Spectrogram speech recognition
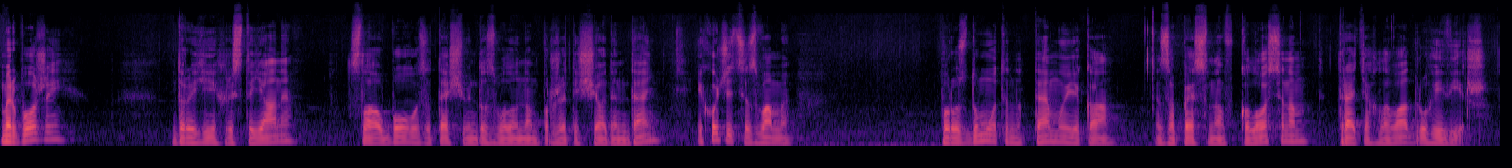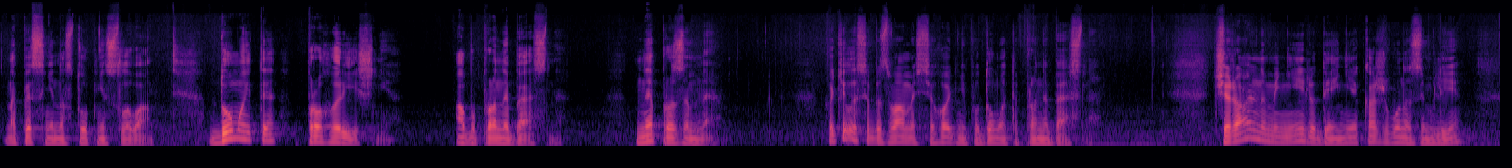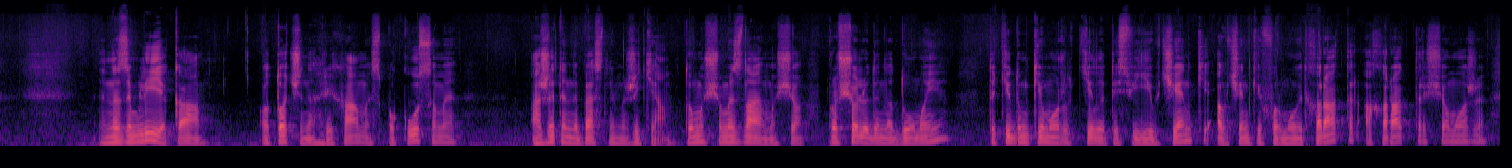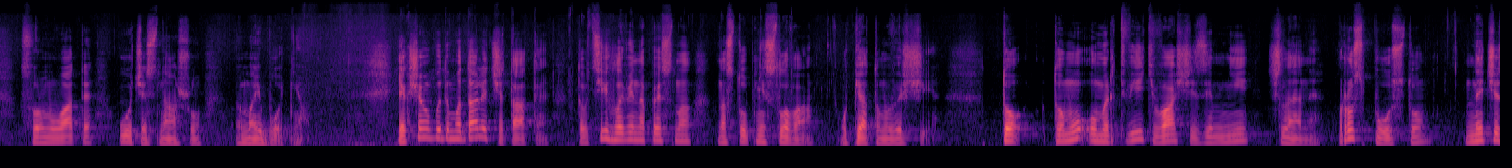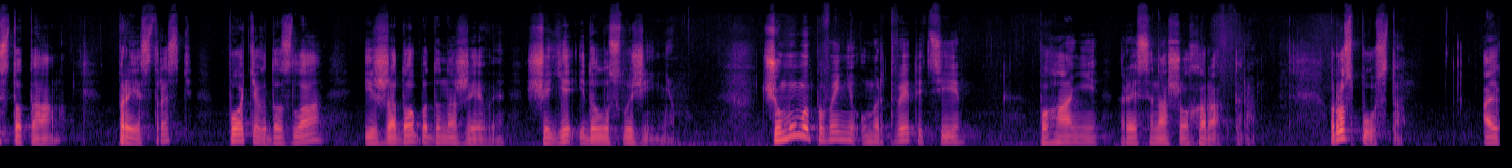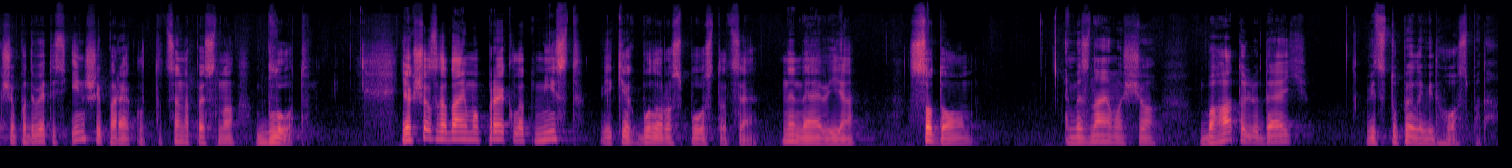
Мир Божий, дорогі християни, слава Богу за те, що Він дозволив нам прожити ще один день. І хочеться з вами пороздумувати над темою, яка записана в Колосянам, 3 глава, 2 вірш. Написані наступні слова. Думайте про горішнє або про небесне, не про земне. Хотілося б з вами сьогодні подумати про небесне. Чи реально мені, людині, яка живу на землі, на землі, яка оточена гріхами, спокусами, а жити небесним життям? Тому що ми знаємо, що про що людина думає, то ті думки можуть втілитись в її вчинки, а вчинки формують характер, а характер що може сформувати участь нашу майбутню. Якщо ми будемо далі читати, то в цій главі написано наступні слова у п'ятому вірші. То, тому умертвіть ваші земні члени, розпусту, нечистота, пристрасть, потяг до зла і жадоба до наживи, що є ідолослужінням. Чому ми повинні умертвити ці погані риси нашого характера? Розпуста. А якщо подивитись інший переклад, то це написано блуд. Якщо згадаємо приклад міст, в яких було розпусто, це Неневія, Содом, і ми знаємо, що багато людей відступили від Господа.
